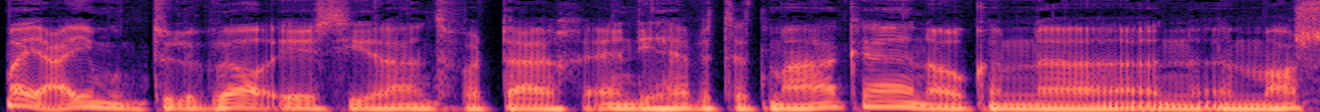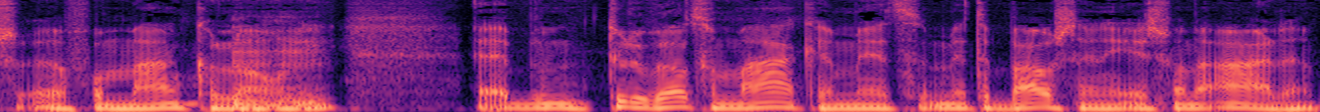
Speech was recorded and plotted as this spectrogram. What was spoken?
Maar ja, je moet natuurlijk wel eerst die ruimtevaartuigen en die habitat maken. En ook een, een, een Mars of een maankolonie. Mm Hebben natuurlijk wel te maken met, met de bouwstenen eerst van de aarde.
